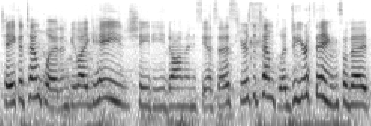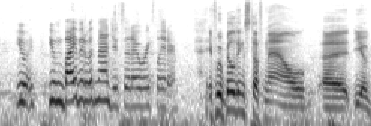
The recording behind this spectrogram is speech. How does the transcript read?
take a template and be like, hey, shady DOM and CSS, here's the template, do your thing, so that you you imbibe it with magic, so that it works later. if we're building stuff now, uh, you know,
